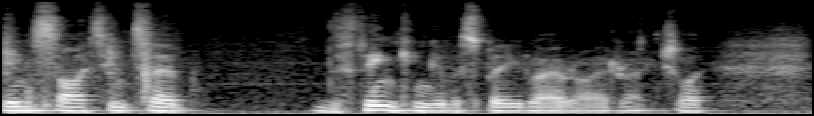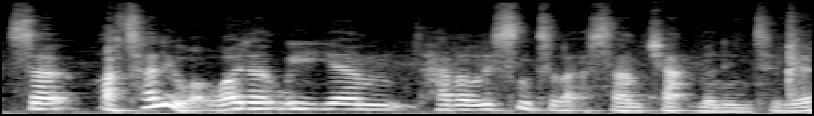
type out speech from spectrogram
insight into the thinking of a speedway rider actually. So I tell you what, why don't we um, have a listen to that Sam Chapman interview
